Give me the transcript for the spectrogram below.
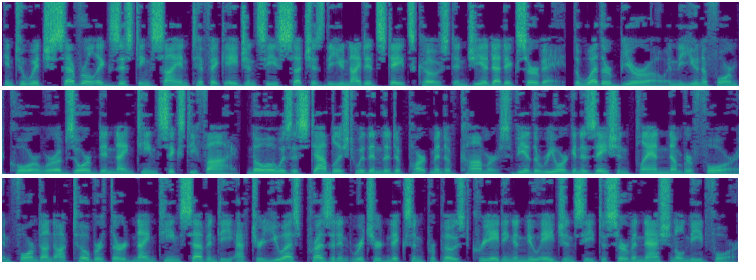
into which several existing scientific agencies such as the United States Coast and Geodetic Survey, the Weather Bureau and the Uniformed Corps were absorbed in 1965. NOAA was established within the Department of Commerce via the Reorganization Plan No. 4 and formed on October 3, 1970 after U.S. President Richard Nixon proposed creating a new agency to serve a national need for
